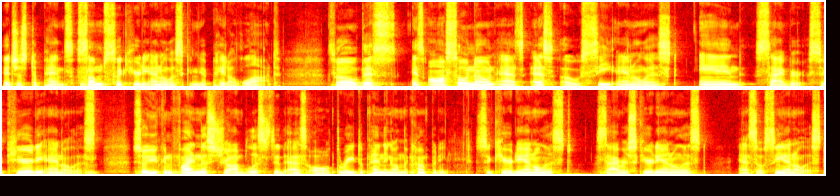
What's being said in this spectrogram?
It just depends. Some security analysts can get paid a lot. So this is also known as SOC analyst and cybersecurity analyst. So you can find this job listed as all three depending on the company security analyst, cybersecurity analyst, SOC analyst.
